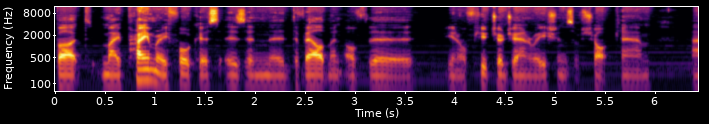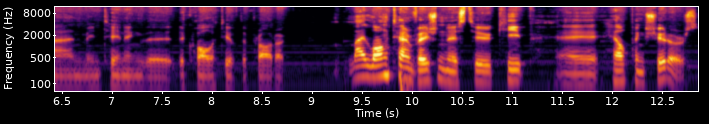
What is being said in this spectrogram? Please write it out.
but my primary focus is in the development of the you know, future generations of ShotCam and maintaining the, the quality of the product. My long-term vision is to keep uh, helping shooters.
